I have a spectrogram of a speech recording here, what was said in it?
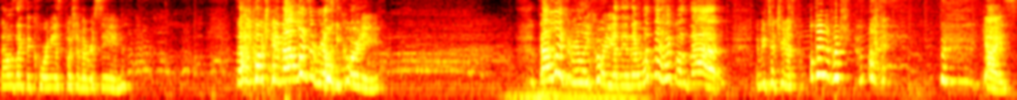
That was like the corniest push I've ever seen. Okay, that looks really corny. That looked really corny at the end there. What the heck was that? Let me touch your nose. Oh, baby push. Guys,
